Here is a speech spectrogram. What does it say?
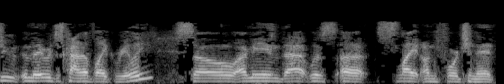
And they were just kind of like, really? So, I mean, that was a slight unfortunate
